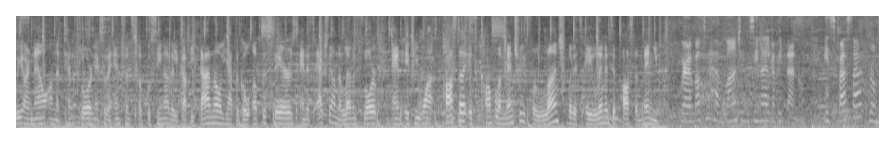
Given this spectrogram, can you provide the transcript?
We are now on the 10th floor next to the entrance of Cocina del Capitano. You have to go up the stairs and it's actually on the 11th floor. And if you want pasta, it's complimentary for lunch, but it's a limited pasta menu. We're about to have lunch at Cocina del Capitano. It's pasta from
